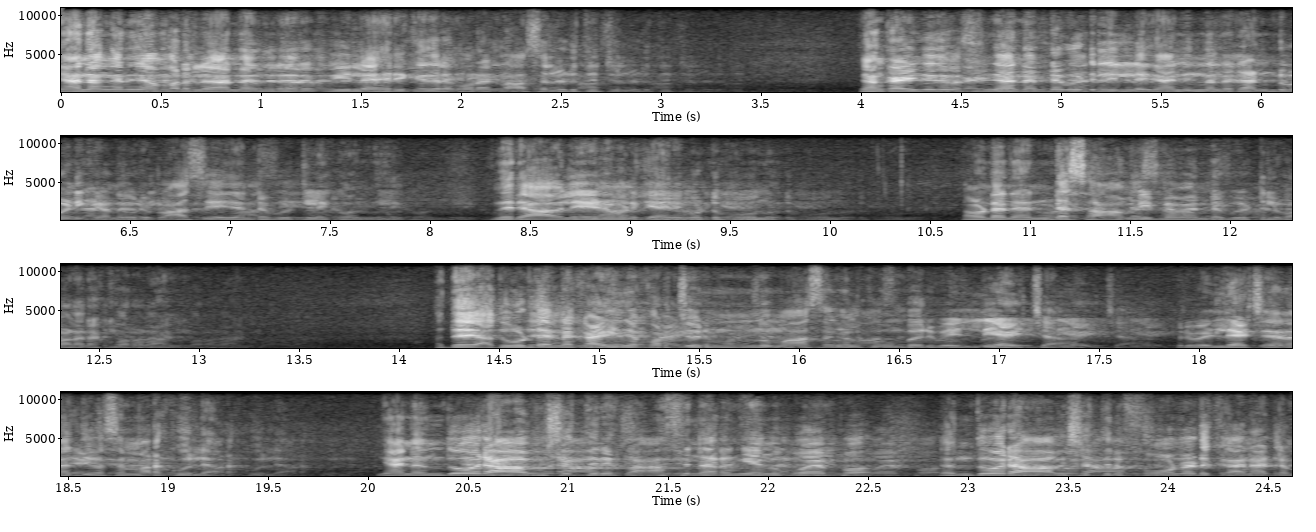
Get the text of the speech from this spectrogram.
ഞാൻ അങ്ങനെ ഞാൻ പറഞ്ഞു ഞാൻ ഇതിനെ ഈ ലഹരിക്കെതിരെ കുറെ ക്ലാസ്സിൽ എടുത്തിട്ടുണ്ട്. ഞാൻ കഴിഞ്ഞ ദിവസം ഞാൻ എന്റെ വീട്ടിലില്ല. ഞാൻ ഇന്നലെ രണ്ട് മണിക്കാണ് ഒരു ക്ലാസ് കഴിഞ്ഞ് എന്റെ വീട്ടിലേക്ക് വന്നത്. ഇന്ന് രാവിലെ ഏഴ് മണിക്ക് ഞാൻ ഇങ്ങോട്ട് പോകുന്നു അതുകൊണ്ട് തന്നെ എന്റെ സാമീപ്യം എന്റെ വീട്ടിൽ വളരെ കുറവാണ്. അതെ അതുകൊണ്ട് തന്നെ കഴിഞ്ഞ കുറച്ച് ഒരു മൂന്ന് മാസങ്ങൾക്ക് മുമ്പ് ഒരു വെള്ളിയാഴ്ച ഒരു വെള്ളിയാഴ്ച ഞാൻ ആ ദിവസം മറക്കൂല. ഞാൻ എന്തോ ഒരു ആവശ്യത്തിന് ക്ലാസ്സിന് ഇറങ്ങി അങ്ങ് പോയപ്പോ എന്തോ ഒരു ആവശ്യത്തിന് ഫോൺ എടുക്കാനായിട്ട്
